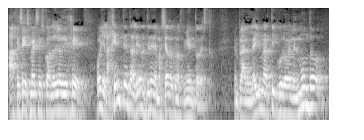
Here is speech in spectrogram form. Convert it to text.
Hace seis meses, cuando yo dije, oye, la gente en realidad no tiene demasiado conocimiento de esto. En plan, leí un artículo en El Mundo,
